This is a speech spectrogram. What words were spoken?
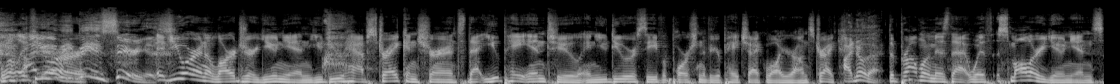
Well, if you are being serious. If you are in a larger union, you do have strike insurance that you pay into, and you do receive a portion of your paycheck while you're on strike. I know that. The problem is that with smaller unions,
